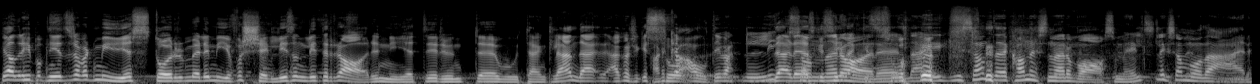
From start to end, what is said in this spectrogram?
I andre hiphop-nyheter så har det vært mye storm eller mye forskjellige sånn litt rare nyheter rundt uh, Wu-Tang Clan. Det er, er kanskje ikke Har så det ikke alltid vært litt Det det sånn si, rare Det er så er ikke sant? Det kan nesten være hva som helst, liksom. Og det er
